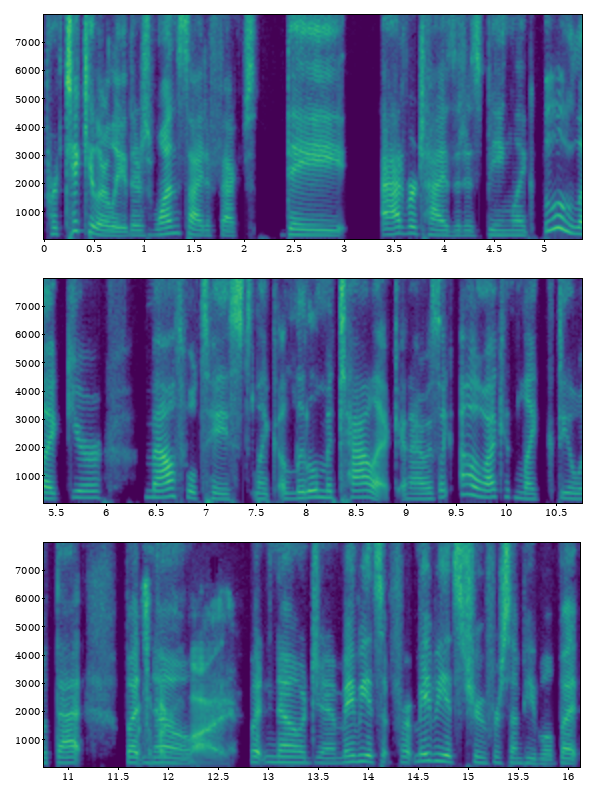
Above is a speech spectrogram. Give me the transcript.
particularly, there's one side effect. They advertise it as being like, "Ooh, like your mouth will taste like a little metallic," and I was like, "Oh, I can like deal with that." But That's no, lie. but no, Jim. Maybe it's for maybe it's true for some people, but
